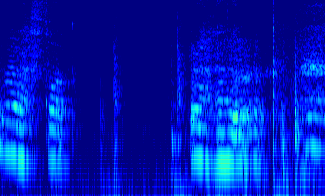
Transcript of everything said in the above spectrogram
Oh, fuck. Ah.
